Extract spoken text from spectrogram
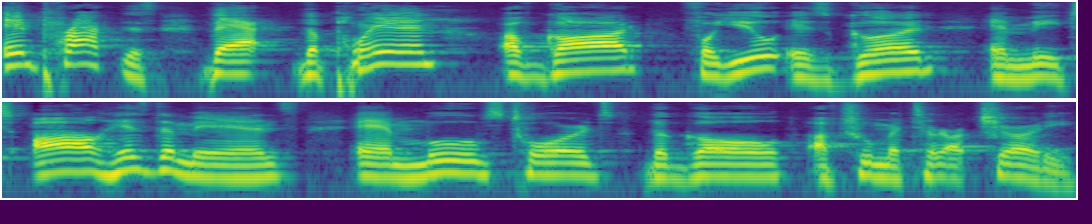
in practice that the plan of God for you is good and meets all his demands and moves towards the goal of true maturity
